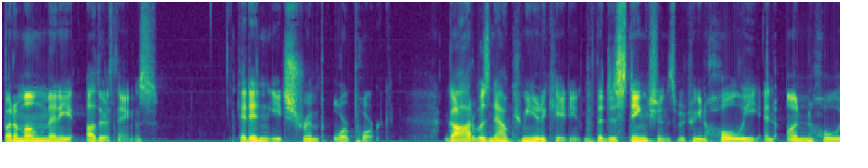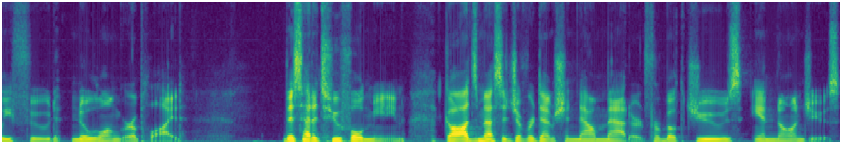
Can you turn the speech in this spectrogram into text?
But among many other things, they didn't eat shrimp or pork. God was now communicating that the distinctions between holy and unholy food no longer applied. This had a twofold meaning. God's message of redemption now mattered for both Jews and non Jews,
